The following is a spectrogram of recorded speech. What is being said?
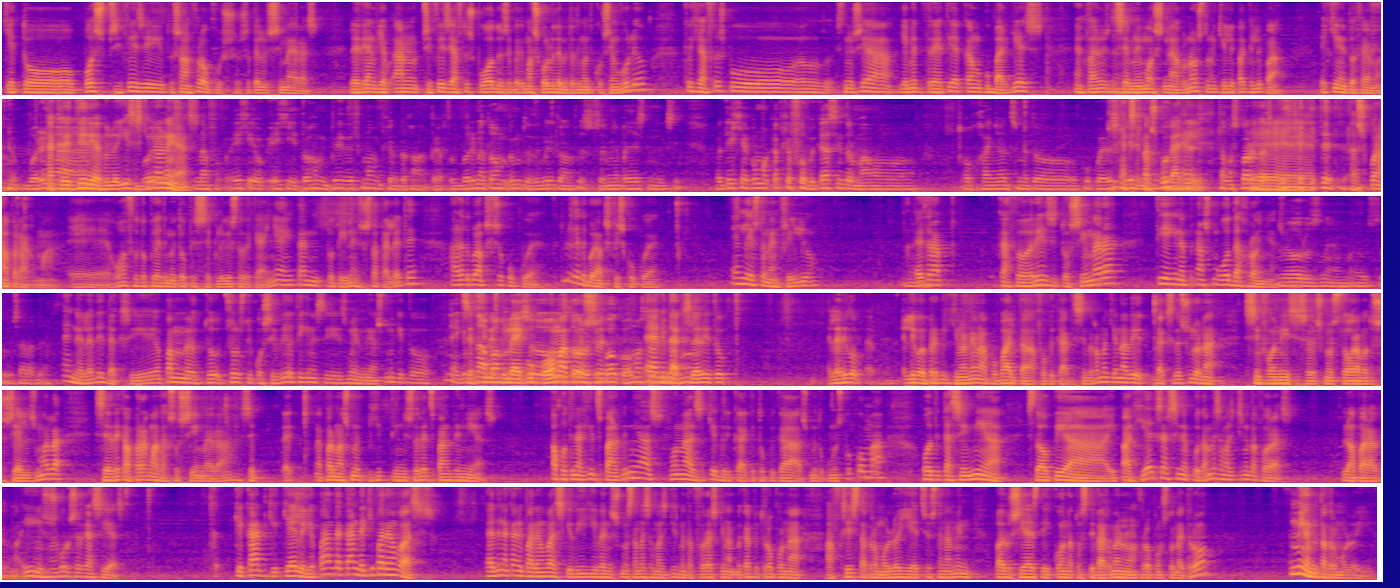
και το πώς ψηφίζει τους ανθρώπους στο τέλος της ημέρας. Δηλαδή, αν, δια- αν ψηφίζει αυτούς που όντως επειδή μας ασχολούνται με το Δημοτικό Συμβούλιο και όχι αυτούς που ε, στην ουσία για μια τετραετία κάνουν κουμπαριές, εμφανίζονται σε μνημόσυνα αγνώστων κλπ. κλπ. Εκεί είναι το θέμα. Μπορεί Τα να- κριτήρια επιλογής της μπορεί κοινωνίας. Να, να, έχει, έχει, το είχαμε πει, δεν θυμάμαι ποιον το είχαμε πει αυτό. Μπορεί να το είχαμε πει με τον Δημήτρη τον Ανθούσου σε μια παλιά συνέντευξη. Ότι έχει ακόμα κάποια φοβικά σύνδρομα ο, ο Χανιώτης με το κουκουέ. Κοίταξε, να σου πω κάτι. Θα μας πάρουν τα Ε, σπίτια και τέτοια. Θα σου πω ένα πράγμα. Ε, εγώ αυτό το οποίο αντιμετώπισα στις εκλογές το 19 ήταν το ότι ναι, σωστά τα λέτε, αλλά δεν μπορώ να ψηφίσω κουκουέ. Και του λέω γιατί δεν μπορεί να ψηφίσει κουκουέ; Ε, λέει στον εμφύλιο. Ναι. Ε, τώρα καθορίζει το σήμερα τι έγινε πριν, ας πούμε, 80 χρόνια. Με όρους, ναι, με όρους του 40. Ε, ναι, δηλαδή εντάξει. Πάμε με τους όρους του 22, τι έγινε στη Σμύρνη, ας πούμε, και το. Ναι, και τις μετά ευθύνες πάμε του και Λαϊκού στο- Κόμματος. στο Ρωσικό κόμμα, στο Ε, εντάξει, Αγγλικό. δηλαδή το. Δηλαδή, λίγο, ε, λίγο πρέπει η κοινωνία να αποβάλει τα φοβικά της σύνδρομα και να δει. Εντάξει, δεν σου λέω να συμφωνήσεις στο όραμα του σοσιαλισμού, αλλά σε 10 πράγματα στο σήμερα, σε, ε, να πάρουμε ας πούμε π.χ. την ιστορία της πανδημίας. Από την αρχή της πανδημίας φωνάζει κεντρικά και τοπικά ας πούμε, το Κομμουνιστικό Κόμμα ότι τα σημεία στα οποία υπάρχει έξαρση είναι από τα μέσα μαζικής μεταφοράς. Λέω ένα παράδειγμα. Ή στους χώρους εργασίας. Και, κάτι- και, και έλεγε πάντα κάνετε εκεί παρεμβάσεις. Ε, Αντί να κάνει παρεμβάσεις η κεντρική κυβέρνηση πούμε, στα μέσα μαζικής μεταφοράς και να, με κάποιο τρόπο να αυξήσει τα δρομολόγια έτσι ώστε να μην παρουσιάζεται η εικόνα των στιβαγμένων ανθρώπων στο μετρό, μείωνε τα δρομολόγια.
